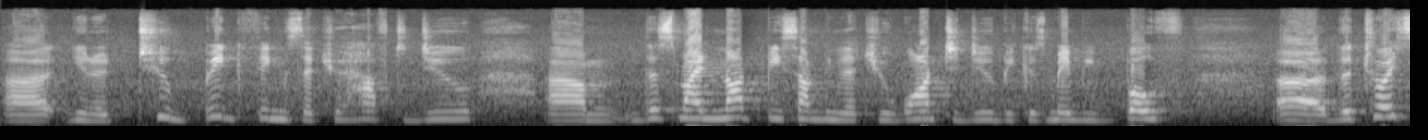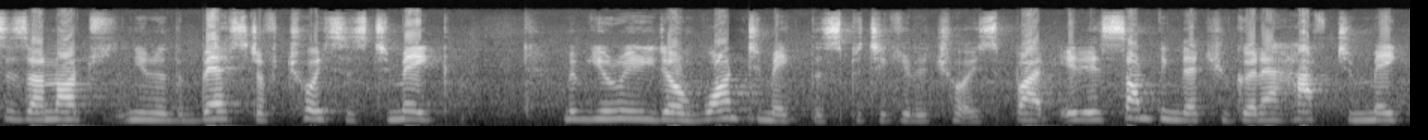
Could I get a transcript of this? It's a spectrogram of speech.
uh, you know two big things that you have to do um, this might not be something that you want to do because maybe both uh, the choices are not you know the best of choices to make maybe you really don't want to make this particular choice but it is something that you're going to have to make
